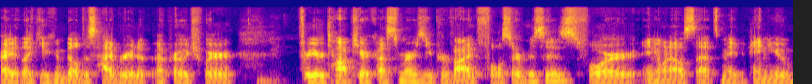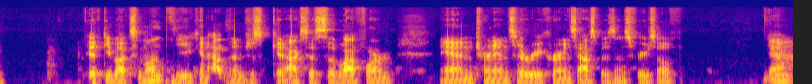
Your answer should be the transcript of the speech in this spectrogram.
right? Like you can build this hybrid approach where for your top tier customers, you provide full services. For anyone else that's maybe paying you 50 bucks a month, you can have them just get access to the platform and turn it into a recurring SaaS business for yourself. Yeah.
